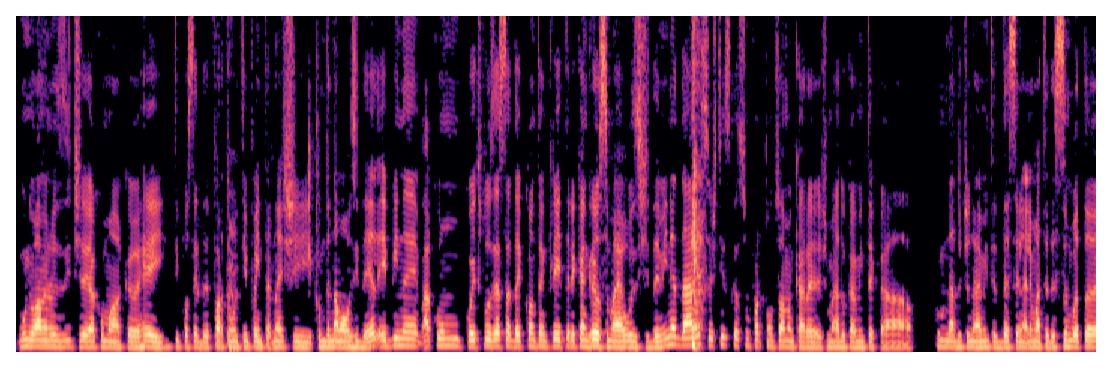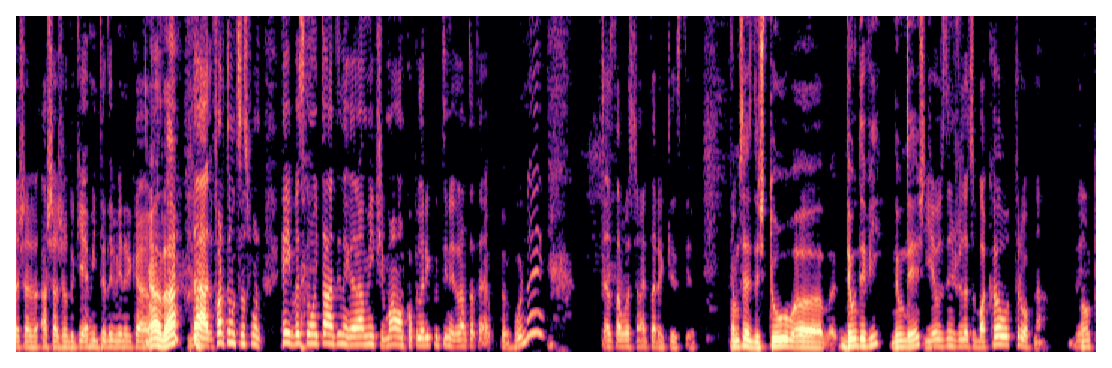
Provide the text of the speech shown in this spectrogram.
unii oameni o zice acum că, hei, tipul ăsta e de foarte mult timp pe internet și cum de n-am auzit de el. Ei bine, acum cu explozia asta de content creator e cam greu să mai auzi și de mine, dar să știți că sunt foarte mulți oameni care își mai aduc aminte ca cum ne aduce noi aminte de desenele animate de sâmbătă și a- așa își aduc ei aminte de mine ca... A, da? Da, foarte mulți îmi spun, hei, vezi că mă uitam la tine că eram mic și mama am copilărit cu tine, eram tata, pe bune? Asta a fost cea mai tare chestie. Am înțeles. Deci tu, uh, de unde vii? De unde ești? Eu sunt din județul Bacău, Trocna. Deci, Ok.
